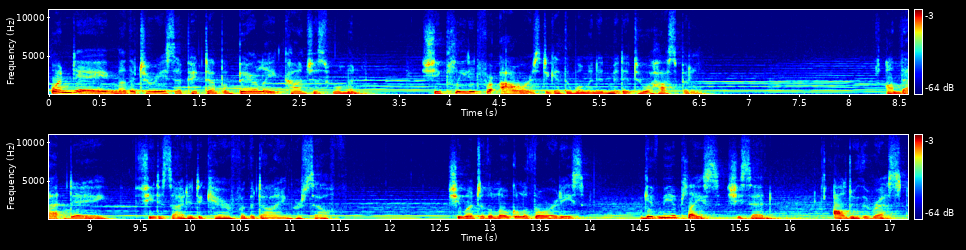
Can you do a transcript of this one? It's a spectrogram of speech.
One day, Mother Teresa picked up a barely conscious woman. She pleaded for hours to get the woman admitted to a hospital. On that day, she decided to care for the dying herself. She went to the local authorities. Give me a place, she said. I'll do the rest.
